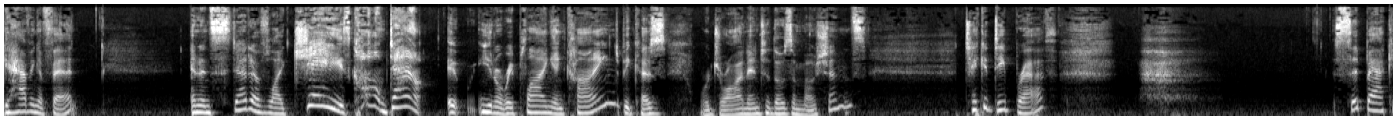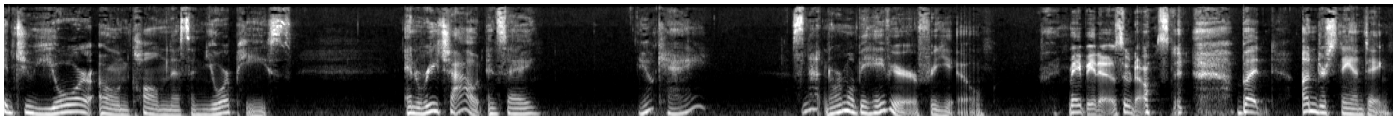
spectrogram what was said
having a fit, and instead of like, geez, calm down, it, you know, replying in kind because we're drawn into those emotions, take a deep breath sit back into your own calmness and your peace and reach out and say, You okay? It's not normal behavior for you. Maybe it is, who knows? but understanding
